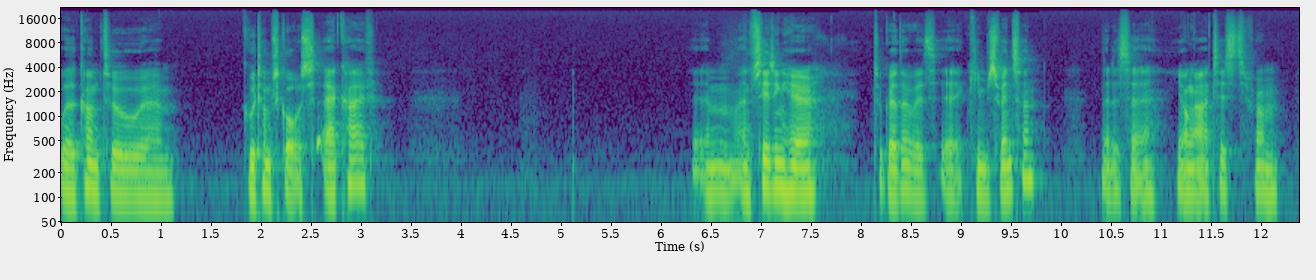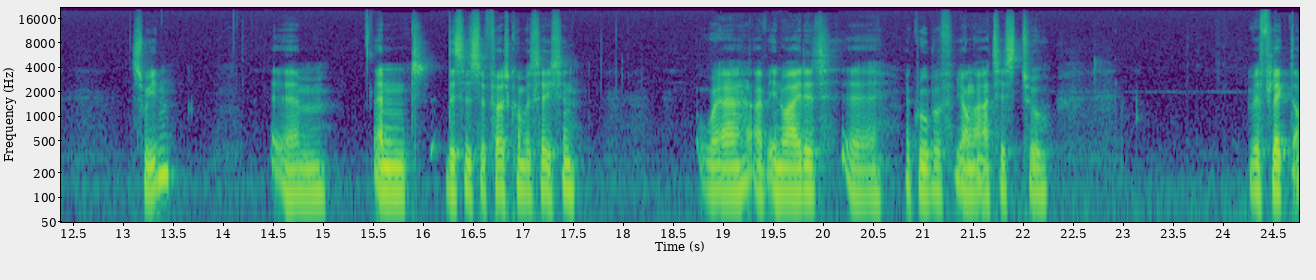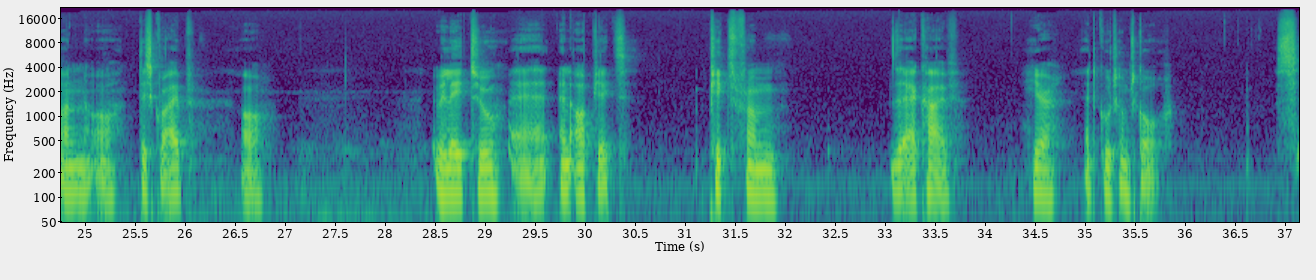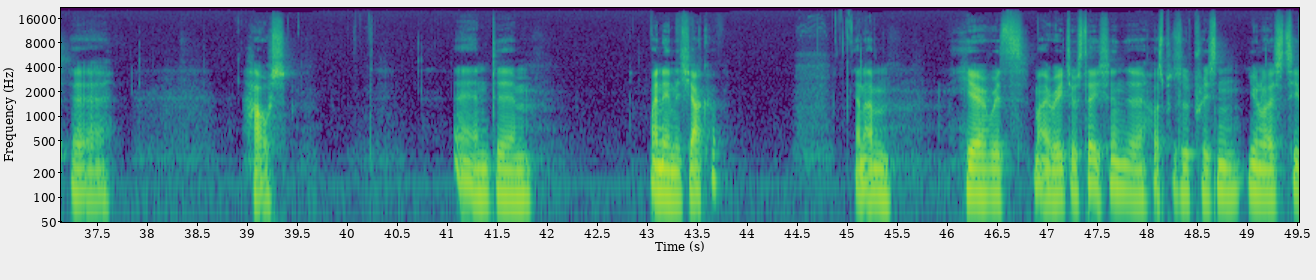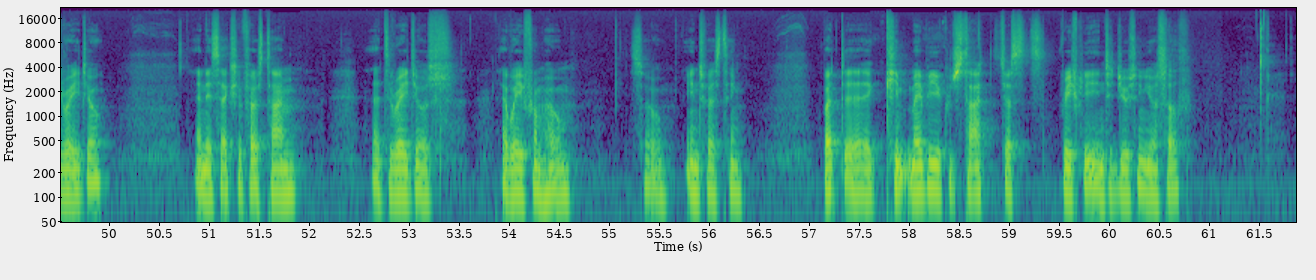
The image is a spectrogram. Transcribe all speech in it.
welcome to um, Guttormsgaard's archive. Um, I'm sitting here together with uh, Kim Svensson, that is a young artist from Sweden. Um, and this is the first conversation where I've invited uh, a group of young artists to reflect on or describe or relate to uh, an object picked from the archive here at Guttormsgaard's uh, house. And um, my name is Jakob, and I'm here with my radio station, the Hospital Prison University Radio. And it's actually first time that the radio's away from home. So interesting. But uh, Kim, maybe you could start just briefly introducing yourself.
